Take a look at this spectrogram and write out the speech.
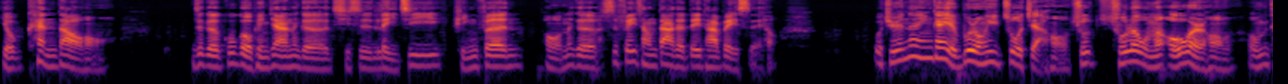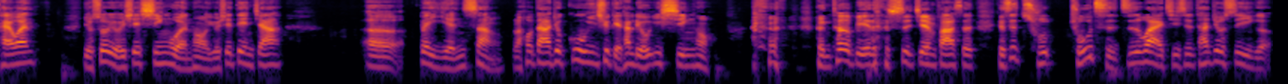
有看到哦。这个 Google 评价那个其实累积评分哦，那个是非常大的 database 哎吼，我觉得那应该也不容易作假吼。除除了我们偶尔吼，我们台湾有时候有一些新闻吼，有些店家呃被延上，然后大家就故意去给他留一星哦，很特别的事件发生。可是除除此之外，其实它就是一个，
